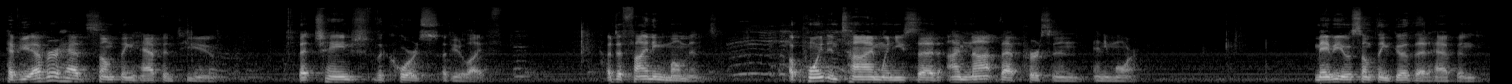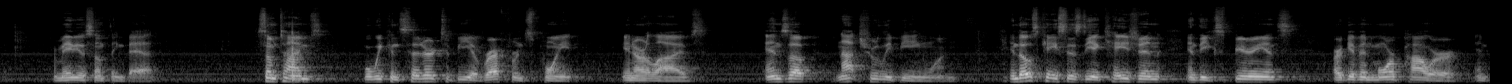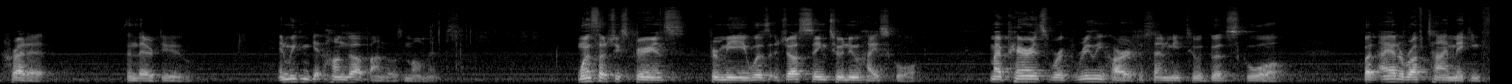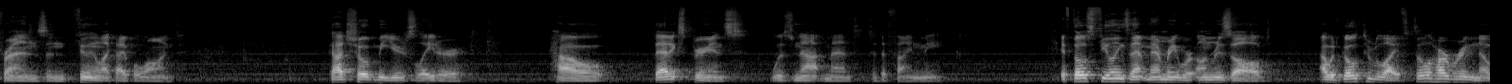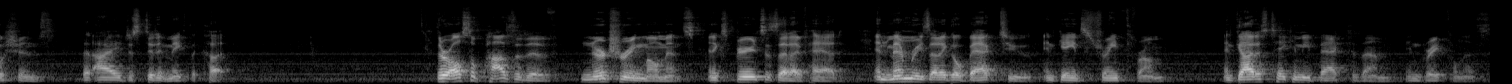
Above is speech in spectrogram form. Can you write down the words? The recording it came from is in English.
Have you ever had something happen to you that changed the course of your life? A defining moment, a point in time when you said, I'm not that person anymore. Maybe it was something good that happened, or maybe it was something bad. Sometimes what we consider to be a reference point in our lives ends up not truly being one. In those cases, the occasion and the experience are given more power and credit than their due. And we can get hung up on those moments. One such experience for me was adjusting to a new high school. My parents worked really hard to send me to a good school, but I had a rough time making friends and feeling like I belonged. God showed me years later how that experience was not meant to define me. If those feelings, that memory were unresolved, I would go through life still harboring notions that I just didn't make the cut. There are also positive, nurturing moments and experiences that I've had, and memories that I go back to and gain strength from. And God has taken me back to them in gratefulness.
